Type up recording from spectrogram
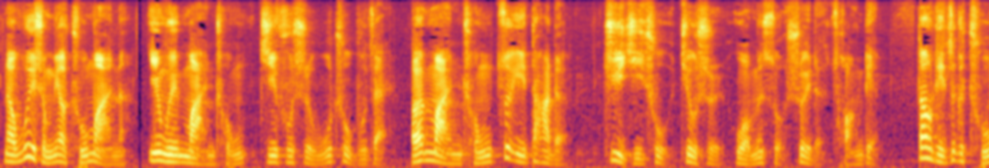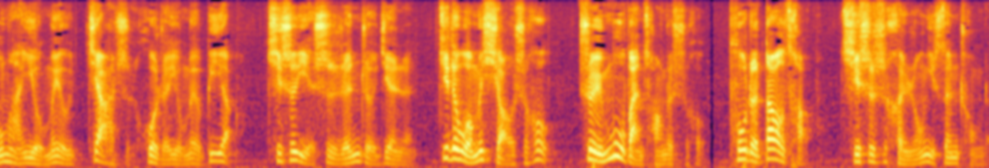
那为什么要除螨呢？因为螨虫几乎是无处不在，而螨虫最大的聚集处就是我们所睡的床垫。到底这个除螨有没有价值或者有没有必要？其实也是仁者见仁。记得我们小时候睡木板床的时候，铺的稻草其实是很容易生虫的，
